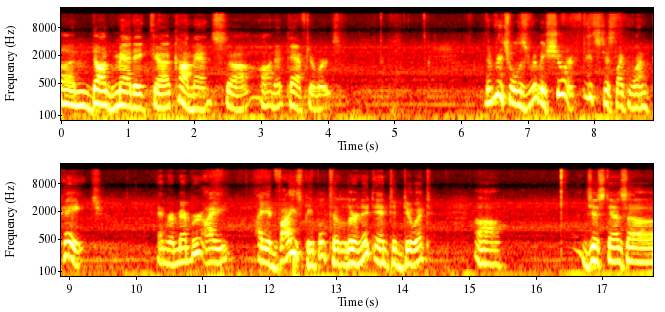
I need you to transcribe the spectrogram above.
undogmatic uh, comments uh, on it afterwards. The ritual is really short. It's just like one page. And remember, I, I advise people to learn it and to do it uh, just as a,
